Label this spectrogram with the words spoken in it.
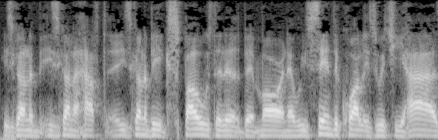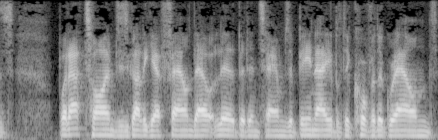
he's going to he's going to have to he's going to be exposed a little bit more. Now we've seen the qualities which he has. But at times he's got to get found out a little bit in terms of being able to cover the ground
